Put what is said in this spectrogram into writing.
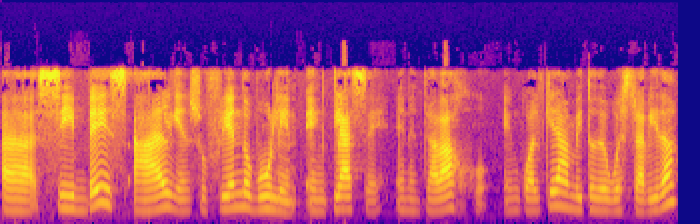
ah, si veis a alguien sufriendo bullying en clase, en el trabajo, en cualquier ámbito de vuestra vida,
